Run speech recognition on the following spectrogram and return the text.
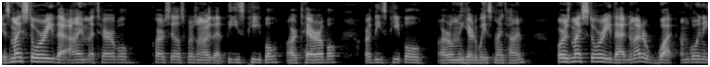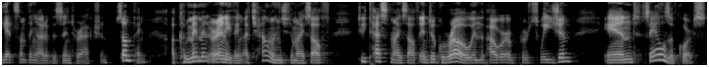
Is my story that I'm a terrible car salesperson or that these people are terrible or these people are only here to waste my time? Or is my story that no matter what, I'm going to get something out of this interaction? Something. A commitment or anything, a challenge to myself to test myself and to grow in the power of persuasion and sales, of course.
